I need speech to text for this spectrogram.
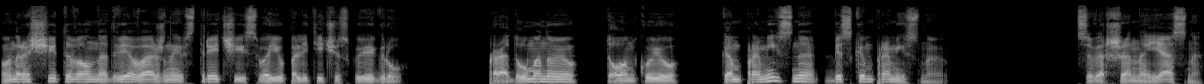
он рассчитывал на две важные встречи и свою политическую игру. Продуманную, тонкую, компромиссно-бескомпромиссную. Совершенно ясно,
